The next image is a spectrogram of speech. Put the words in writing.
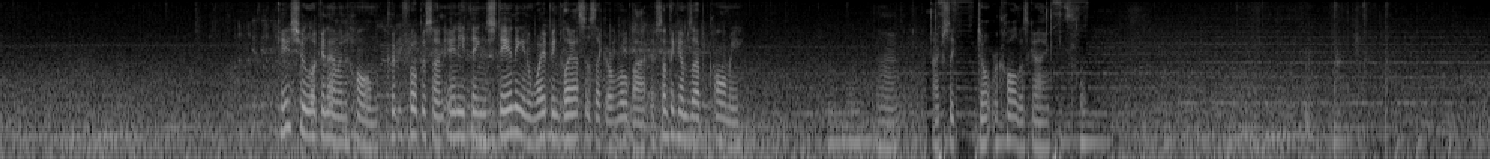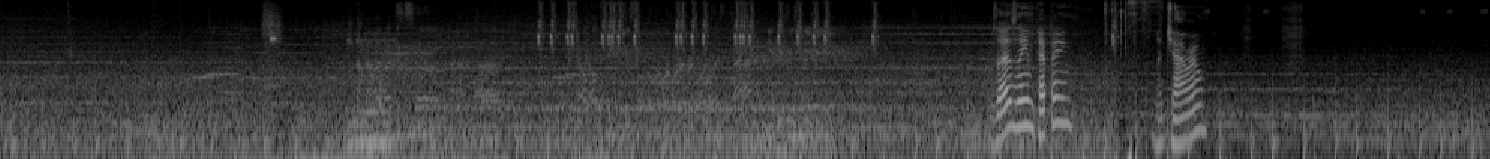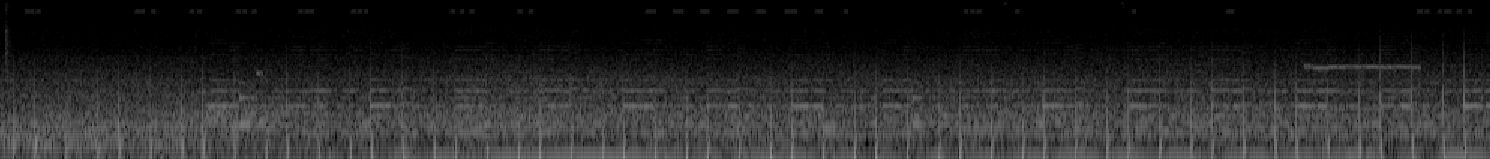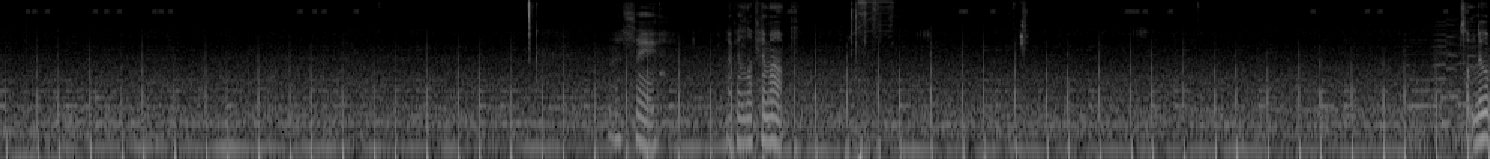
In case you're looking, I'm at home. Couldn't focus on anything, standing and wiping glasses like a robot. If something comes up, call me. Alright. Actually don't recall this guy. That his name? Pepe? Najarro?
